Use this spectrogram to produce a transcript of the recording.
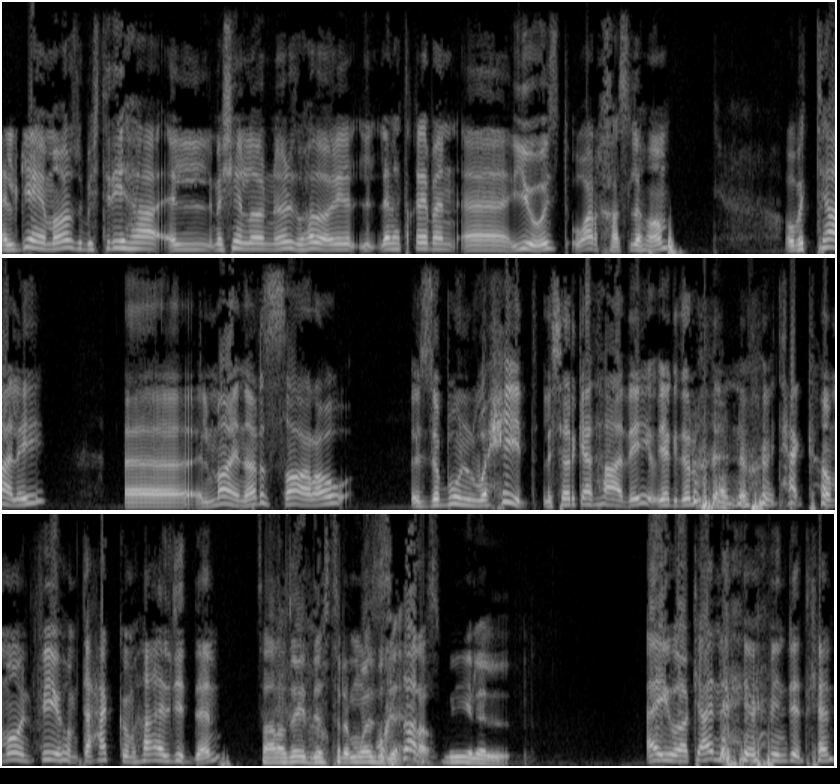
ال gamers وبيشتريها ال machine learners وهذول لأنها تقريبا used وأرخص لهم وبالتالي آه، ال miners صاروا الزبون الوحيد للشركات هذه ويقدرون. إنهم يتحكمون فيهم تحكم هائل جدا صاروا زي موزع. رسمي لل أيوه كان من جد كان.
